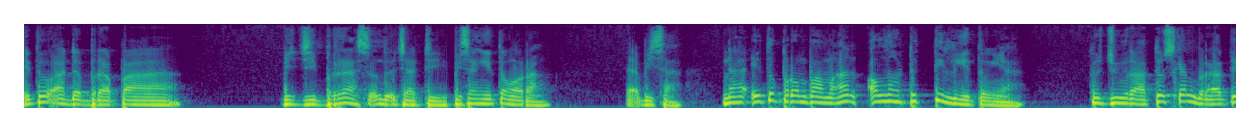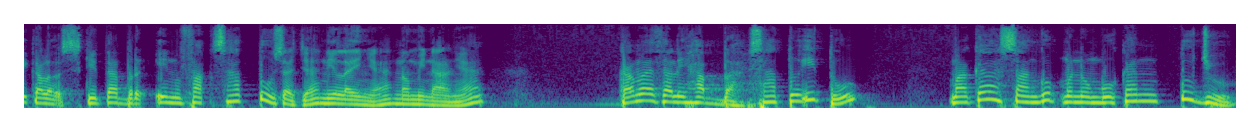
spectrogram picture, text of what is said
itu ada berapa biji beras untuk jadi. Bisa ngitung orang. Ya bisa. Nah itu perumpamaan Allah detil ngitungnya 700 kan berarti kalau kita berinfak satu saja nilainya nominalnya Kama tali habbah Satu itu Maka sanggup menumbuhkan tujuh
